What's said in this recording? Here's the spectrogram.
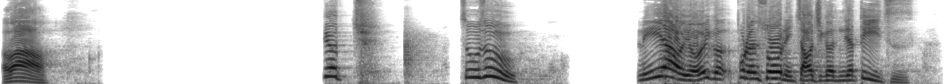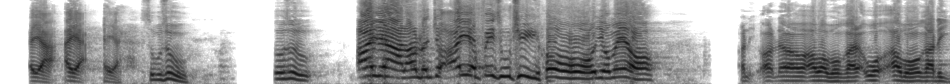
好不好？就是不是？你要有一个，不能说你找几个人家弟子，哎呀，哎呀，哎呀，是不是？是不是？哎呀，然后人就哎呀飞出去，以后，有没有？啊你啊啊啊我我我啊我咖你，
